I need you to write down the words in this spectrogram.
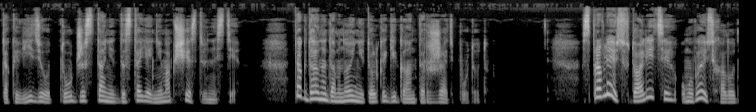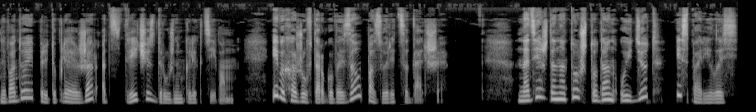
Так видео тут же станет достоянием общественности. Тогда надо мной не только гиганты ржать будут. Справляюсь в туалете, умываюсь холодной водой, притупляя жар от встречи с дружным коллективом. И выхожу в торговый зал позориться дальше. Надежда на то, что Дан уйдет, испарилась.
